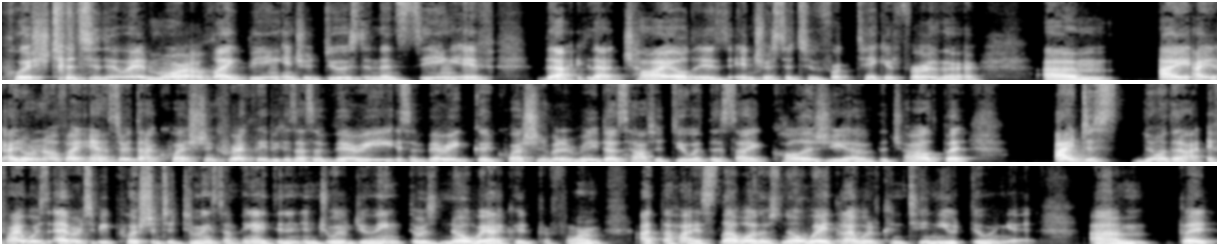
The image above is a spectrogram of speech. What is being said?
pushed to do it, more of like being introduced and then seeing if that, that child is interested to for, take it further. Um, I, I, I don't know if I answered that question correctly because that's a very it's a very good question, but it really does have to do with the psychology of the child. But I just know that if I was ever to be pushed into doing something I didn't enjoy doing, there was no way I could perform at the highest level. There's no way that I would have continued doing it. Um, but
